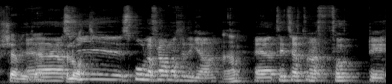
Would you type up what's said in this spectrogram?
Kör vidare. Eh, så Förlåt. vi spolar framåt lite grann. Ja. Eh, till 1340.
